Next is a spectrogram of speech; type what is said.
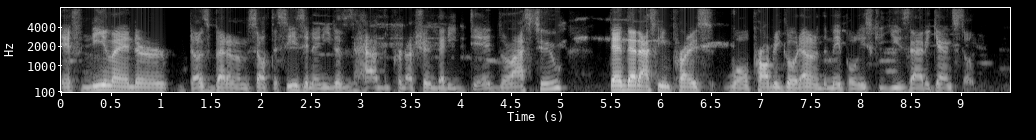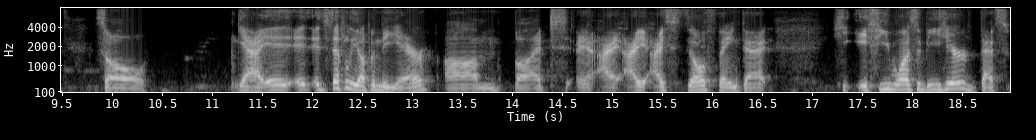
if Nylander does bet on himself this season and he doesn't have the production that he did the last two, then that asking price will probably go down and the Maple Leafs could use that against him. So yeah, it, it, it's definitely up in the air. Um, but I, I, I still think that he, if he wants to be here, that's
